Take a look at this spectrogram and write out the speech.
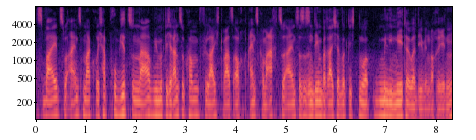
2 zu 1 Makro, ich habe probiert, so nah wie möglich ranzukommen. Vielleicht war es auch 1,8 zu 1. Das ist in dem Bereich ja wirklich nur Millimeter, über die wir noch reden.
